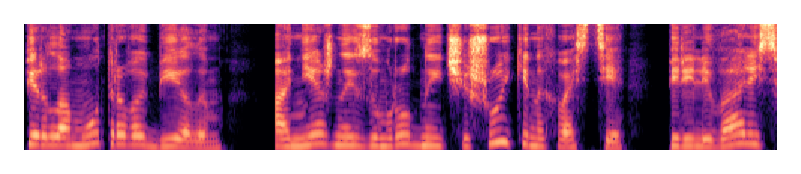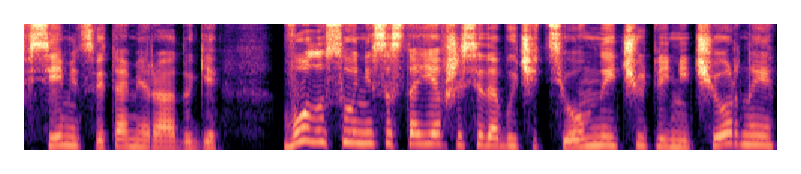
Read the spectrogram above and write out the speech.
перламутрово-белым, а нежные изумрудные чешуйки на хвосте переливались всеми цветами радуги. Волосы у несостоявшейся добычи темные, чуть ли не черные,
